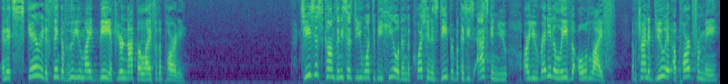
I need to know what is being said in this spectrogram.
And it's scary to think of who you might be if you're not the life of the party. Jesus comes and he says, Do you want to be healed? And the question is deeper because he's asking you, Are you ready to leave the old life of trying to do it apart from me?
